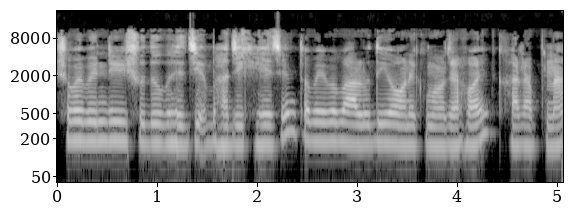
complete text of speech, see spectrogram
সবাই ভেন্ডি শুধু ভেজে, ভাজি খেয়েছেন, তবে এভাবে আলু দিয়ে অনেক মজা হয়, খারাপ না।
